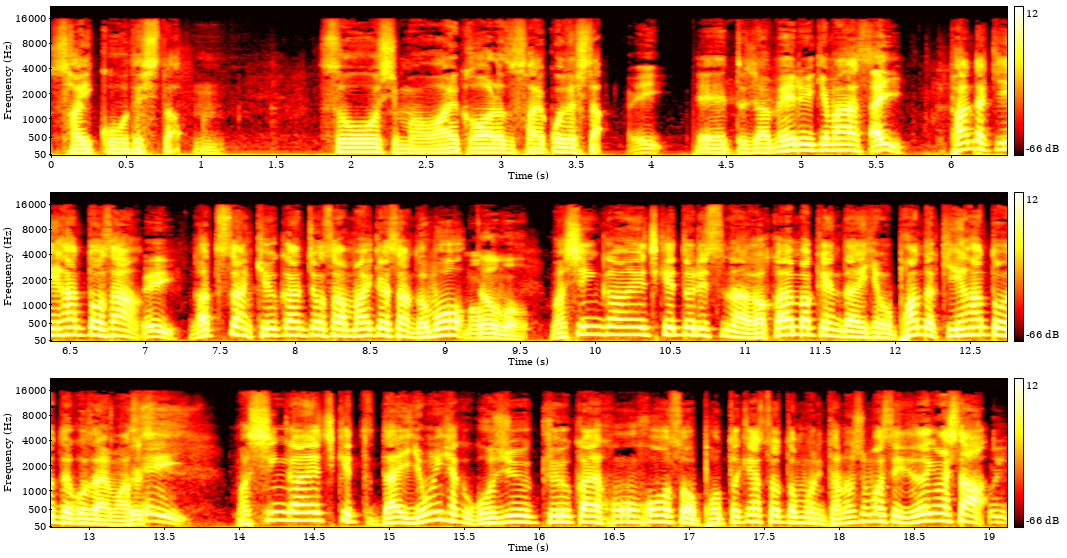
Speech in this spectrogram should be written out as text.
最高でした。周防大島は相変わらず最高でした。はい。えーっと、じゃあメールいきます。はい。パンダ紀伊半島さん。はいガッツさん、旧館長さん、マイケルさん、どうも。どうも。マシンガンエチケットリスナー、和歌山県代表、パンダ紀伊半島でございます。マシンガンエチケット第459回本放送、ポッドキャストともに楽しませていただきましたい。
